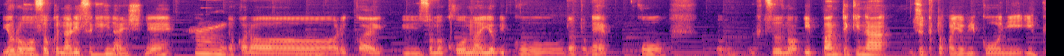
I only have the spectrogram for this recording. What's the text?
夜遅くなりすぎないしね。はいだ。から、あれかい、その校内予備校だとね、こう、普通の一般的な塾とか予備校に行く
